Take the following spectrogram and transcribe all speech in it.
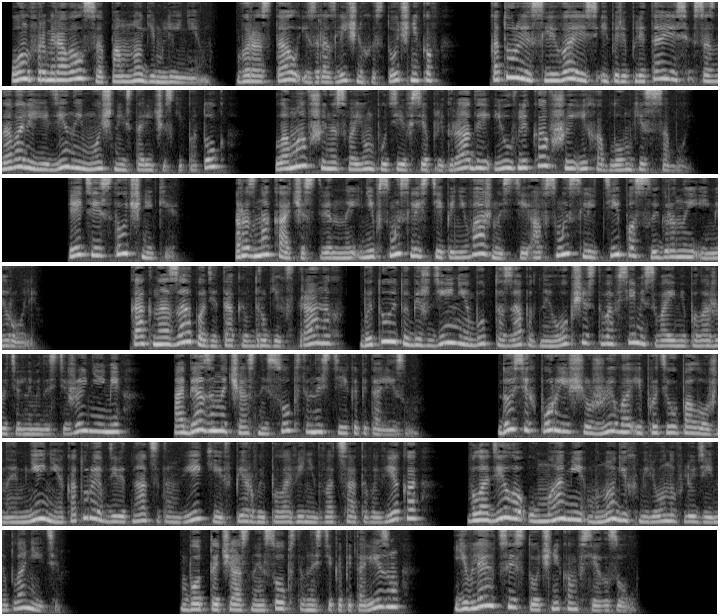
Он формировался по многим линиям, вырастал из различных источников, которые, сливаясь и переплетаясь, создавали единый мощный исторический поток – ломавший на своем пути все преграды и увлекавший их обломки с собой. Эти источники разнокачественны не в смысле степени важности, а в смысле типа сыгранной ими роли. Как на Западе, так и в других странах бытует убеждение, будто западное общество всеми своими положительными достижениями обязано частной собственности и капитализму. До сих пор еще живо и противоположное мнение, которое в XIX веке и в первой половине XX века владело умами многих миллионов людей на планете. Будто частная собственность капитализм являются источником всех зол.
